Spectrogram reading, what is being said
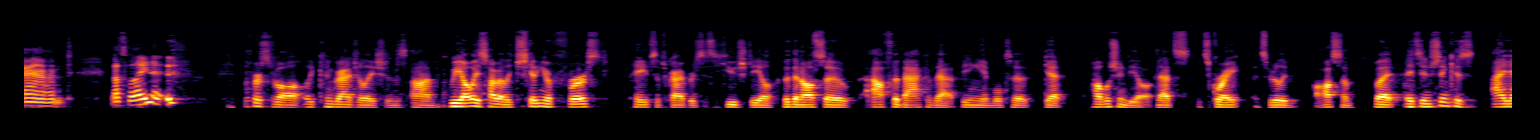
And that's what I did. First of all, like congratulations. Um, we always talk about like just getting your first paid subscribers is a huge deal. But then also off the back of that, being able to get a publishing deal. That's it's great. It's really awesome. But it's interesting because I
